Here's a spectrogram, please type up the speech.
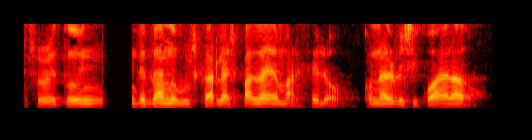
sobre todo intentando buscar la espalda de Marcelo, con Alves y Cuadrado.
